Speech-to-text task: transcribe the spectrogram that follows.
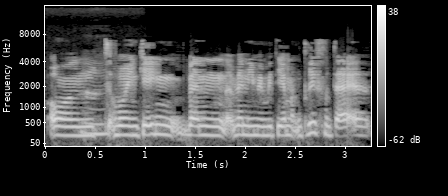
Und mhm. wohingegen, wenn, wenn ich mich mit jemandem treffe und der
